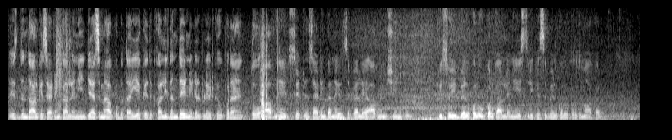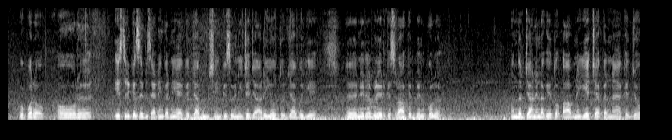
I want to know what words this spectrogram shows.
इस दंदाल की सेटिंग कर लेनी। है जैसे मैं आपको बताइए कि खाली दंदे नीडल प्लेट के ऊपर आएँ तो आपने सेटिंग करने से पहले आपने मशीन को की सुई बिल्कुल ऊपर कर लेनी, इस तरीके से बिल्कुल ऊपर घुमा कर ऊपर हो। और इस तरीके से भी सेटिंग करनी है कि जब मशीन की सुई नीचे जा रही हो तो जब ये नीडल प्लेट के सुराख के बिल्कुल अंदर जाने लगे तो आपने ये चेक करना है कि जो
